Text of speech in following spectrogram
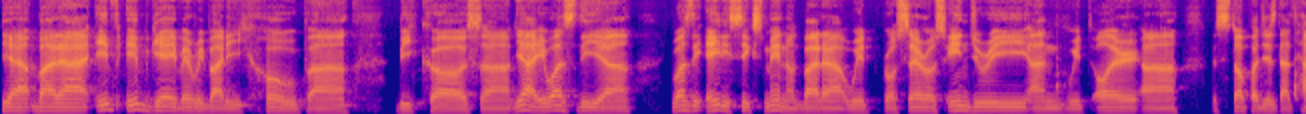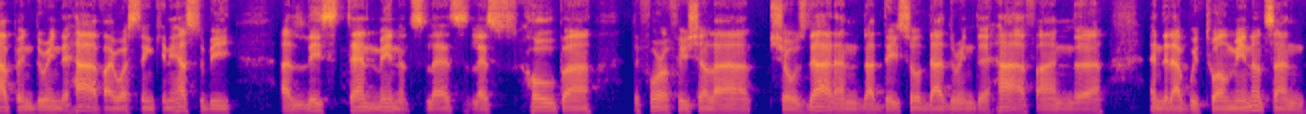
Yeah, but uh, it it gave everybody hope uh, because uh, yeah, it was the uh, was the 86th minute, but uh, with Rosero's injury and with other uh, stoppages that happened during the half, I was thinking it has to be at least 10 minutes. Let's let's hope uh, the four official uh, shows that and that they saw that during the half and uh, ended up with 12 minutes and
